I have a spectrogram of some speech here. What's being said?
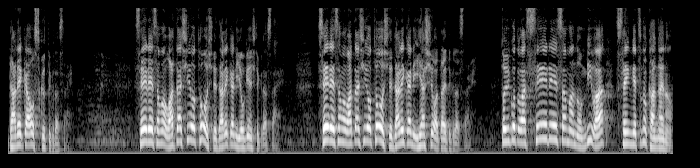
誰かを救ってください。精霊様、私を通して誰かに予言してください。精霊様、私を通して誰かに癒しを与えてください。ということは、精霊様の実は先月の考えなの。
